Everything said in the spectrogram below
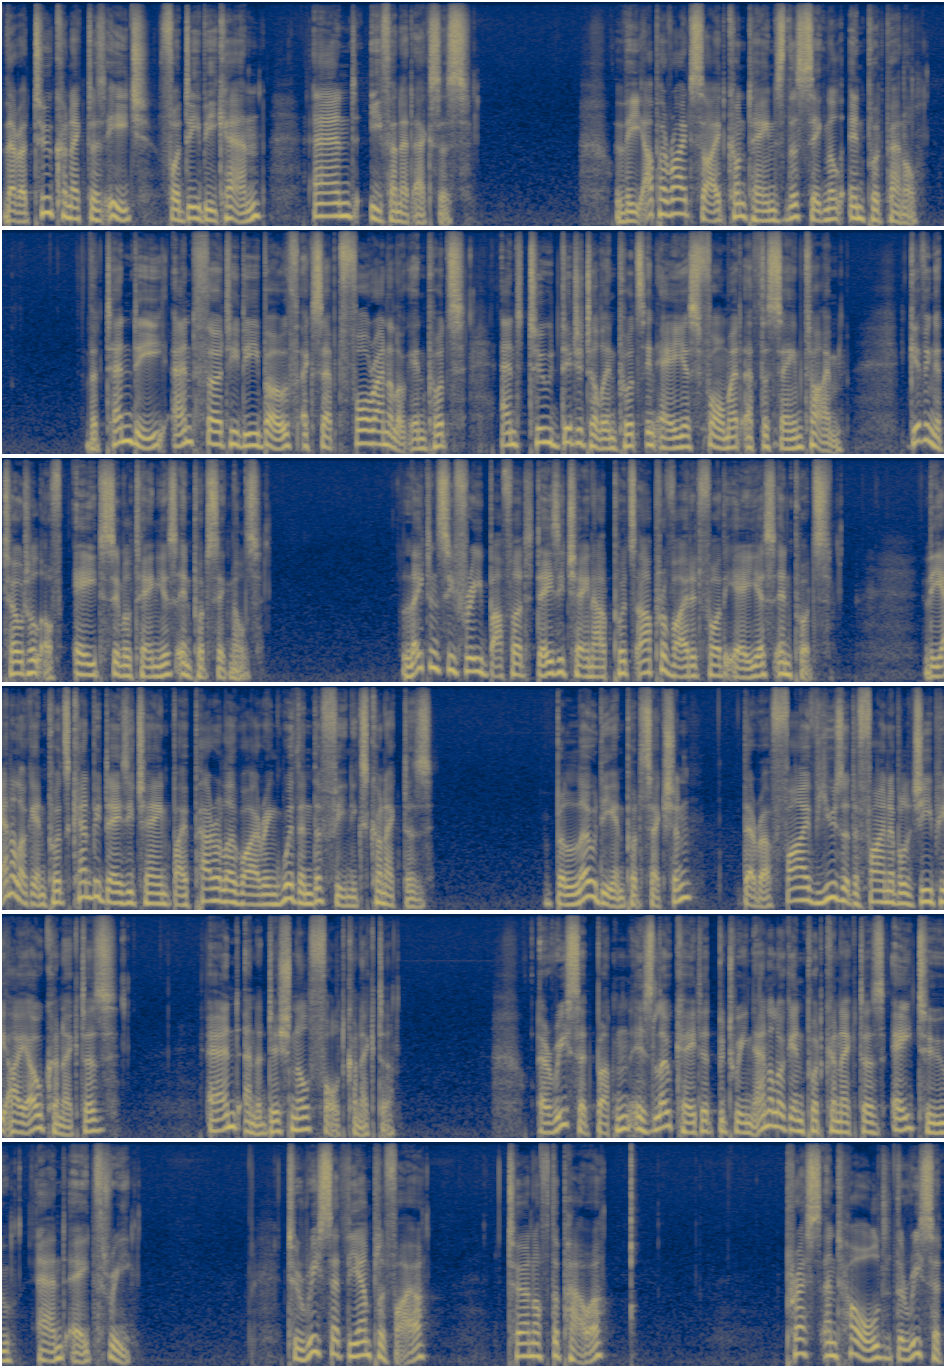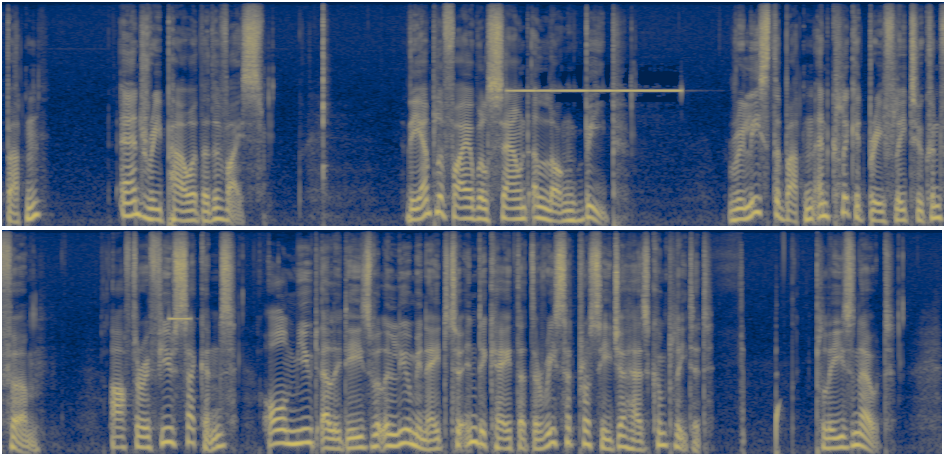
There are two connectors each for DB-CAN and Ethernet access. The upper right side contains the signal input panel. The 10D and 30D both accept four analog inputs and two digital inputs in AES format at the same time, giving a total of eight simultaneous input signals. Latency-free buffered daisy chain outputs are provided for the AES inputs. The analog inputs can be daisy chained by parallel wiring within the Phoenix connectors. Below the input section, there are five user-definable GPIO connectors and an additional fault connector. A reset button is located between analog input connectors A2 and A3. To reset the amplifier, turn off the power, press and hold the reset button, and repower the device. The amplifier will sound a long beep. Release the button and click it briefly to confirm. After a few seconds, all mute LEDs will illuminate to indicate that the reset procedure has completed. Please note,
